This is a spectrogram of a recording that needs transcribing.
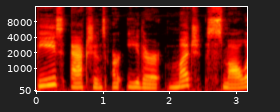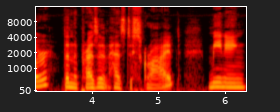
these actions are either much smaller than the president has described meaning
